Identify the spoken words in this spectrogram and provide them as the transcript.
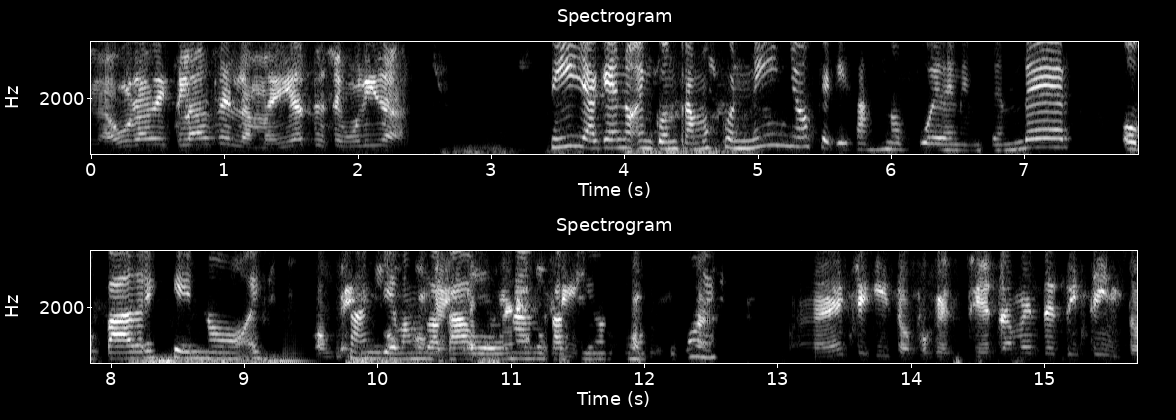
El aula de clase, las medidas de seguridad. Sí, ya que nos encontramos con niños que quizás no pueden entender o padres que no están llevando a cabo una educación como se supone. Es chiquito, porque ciertamente es distinto,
